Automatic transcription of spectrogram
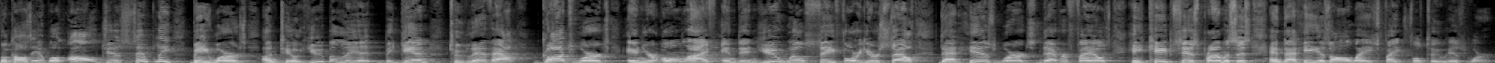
because it will all just simply be words until you believe, begin to live out God's words in your own life, and then you will see for yourself that His words never fails. He keeps His promises, and that He is always faithful to His word.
